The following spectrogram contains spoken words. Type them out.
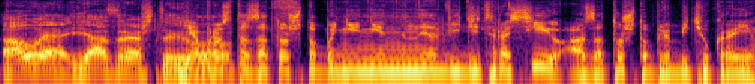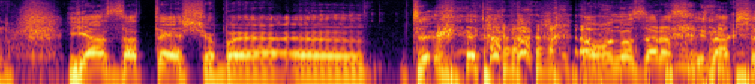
але я зрештою. Я просто за то, чтобы не, не ненавидеть Россию, а за то, чтобы любить Украину. Я за те, щоб. Е, а воно зараз інакше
